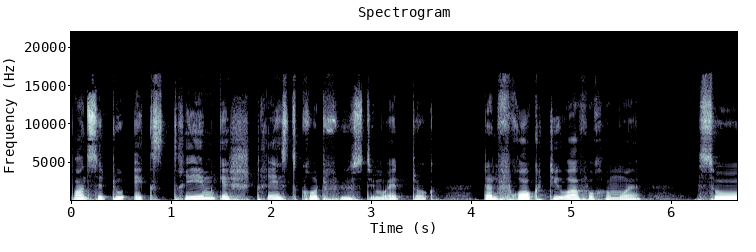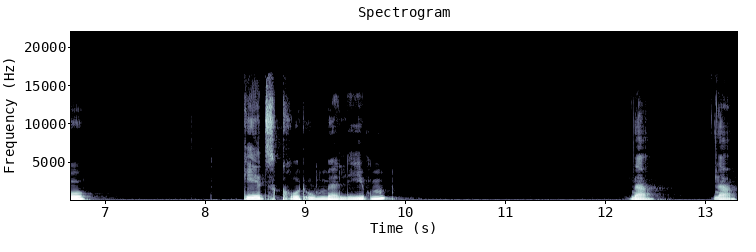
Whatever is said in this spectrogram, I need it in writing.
wenn du extrem gestresst gerade fühlst im Alltag, dann frag dich einfach einmal, so, geht es gerade um mein Leben? Na, na.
